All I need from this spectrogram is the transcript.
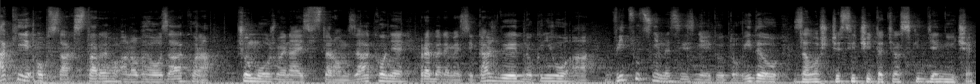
aký je obsah starého a nového zákona, čo môžeme nájsť v starom zákone, preberieme si každú jednu knihu a vycucneme si z nej túto ideu. Založte si čitateľský denníček.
